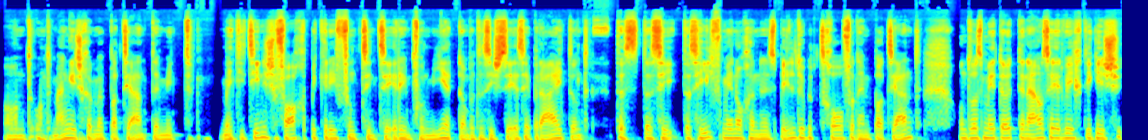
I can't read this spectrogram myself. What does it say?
Und, und manchmal kommen Patienten mit medizinischen Fachbegriffen und sind sehr informiert, aber das ist sehr, sehr breit und das, das, das hilft mir noch, ein Bild überzukommen von dem Patienten. Und was mir dort dann auch sehr wichtig ist,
